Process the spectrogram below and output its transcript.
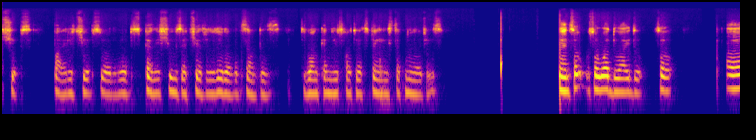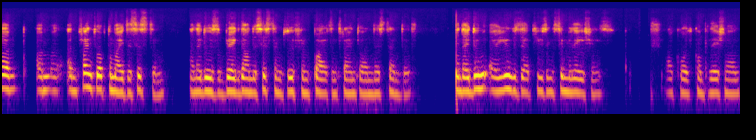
ships, pirate ships, or what Spanish use, etc. A lot of examples that one can use how to explain these technologies. And so, so what do I do? So, um, I'm I'm trying to optimize the system, and I do is break down the system to different parts and trying to understand it. And I do I use that using simulations. I call computational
